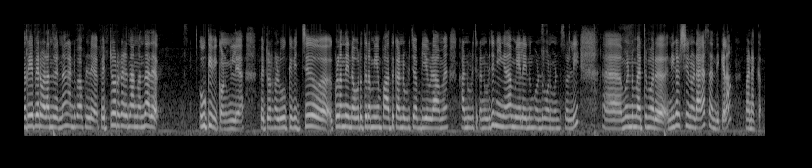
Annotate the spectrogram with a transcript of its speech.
நிறைய பேர் வளர்ந்து வரணும் கண்டிப்பாக பிள்ளை. பெற்றோர்கள் தான் வந்து அதை ஊக்குவிக்கணும் இல்லையா? பெற்றோர்கள் ஊக்குவிச்சு குழந்தைன்ற ஒரு திறமையும் பார்த்து கண்டுபிடிச்சு அப்படியே விடாமல் கண்டுபிடிச்சு கண்டுபிடிச்சு நீங்கள் தான் மேலே இன்னும் கொண்டு போகணும்னு சொல்லி மீண்டும் மற்றும் ஒரு நிகழ்ச்சியினோடாக சந்திக்கலாம். வணக்கம்.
